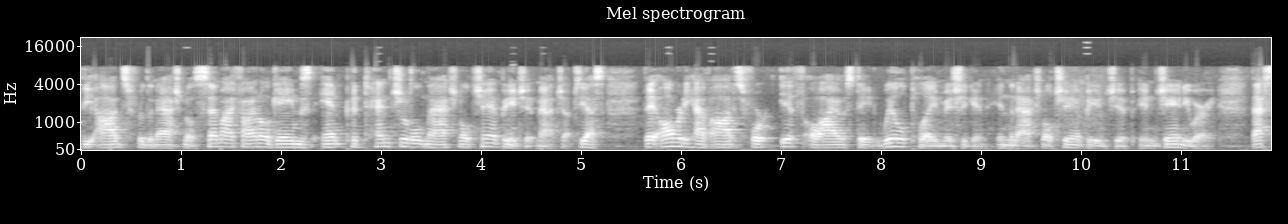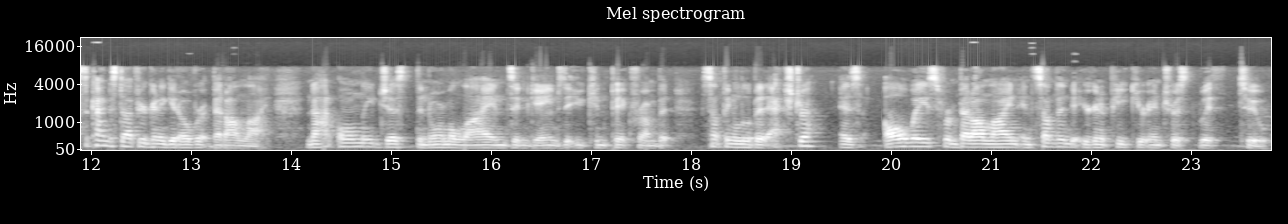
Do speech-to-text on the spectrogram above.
the odds for the national semifinal games and potential national championship matchups. Yes, they already have odds for if Ohio State will play Michigan in the national championship in January. That's the kind of stuff you're going to get over at Bet Online. Not only just the normal lines and games that you can pick from, but something a little bit extra, as always from Bet Online, and something that you're going to pique your interest with too,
